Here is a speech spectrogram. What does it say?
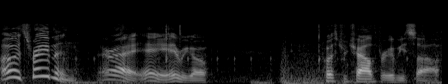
Oh, it's Rayman. All right, hey, here we go. Poster child for Ubisoft.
